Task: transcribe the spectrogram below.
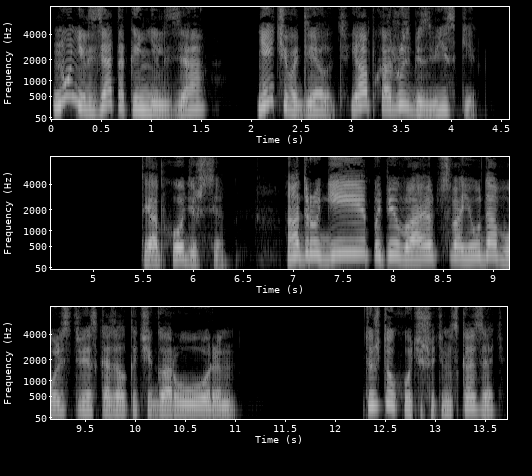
Ну, нельзя, так и нельзя. Нечего делать, я обхожусь без виски. Ты обходишься, а другие попивают свое удовольствие, сказал кочегару Уоррен. Ты что хочешь этим сказать?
